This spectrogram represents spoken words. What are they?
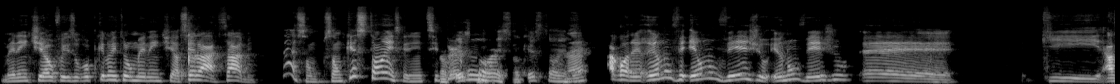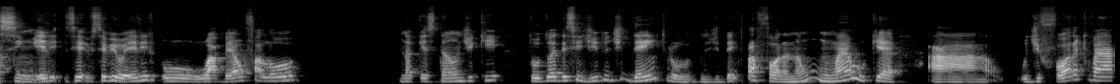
O Merentiel fez o gol porque não entrou o Merentiel. Sei lá, sabe? É, são, são questões que a gente se são pergunta. Questões, são questões. Né? Agora, eu não, ve, eu não vejo, eu não vejo é, que assim, ele. Você viu, ele, o, o, Abel falou na questão de que tudo é decidido de dentro, de dentro para fora, não, não é o que é a, o de fora que vai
